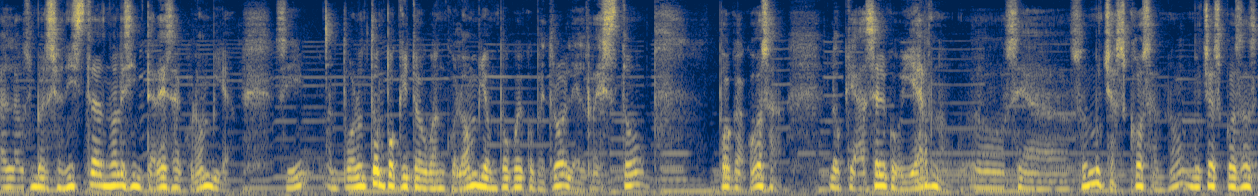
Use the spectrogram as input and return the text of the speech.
A los inversionistas no les interesa Colombia. ¿sí? Por un, un poquito de Colombia, un poco de Ecopetrol, el resto, poca cosa. Lo que hace el gobierno, o sea, son muchas cosas, ¿no? Muchas cosas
